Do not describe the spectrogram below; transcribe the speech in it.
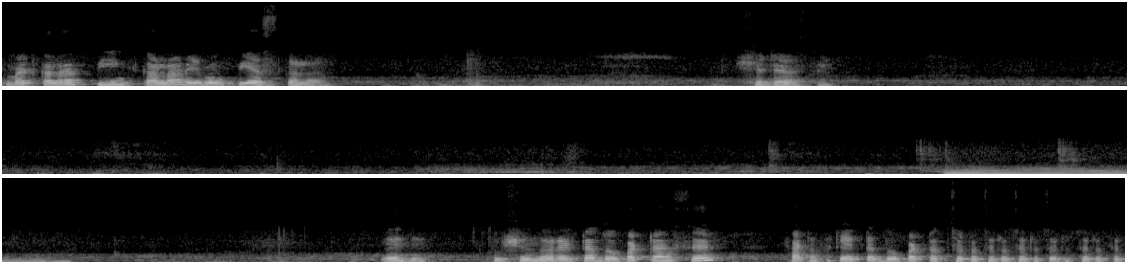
স্মার্ট কালার পিঙ্ক কালার এবং পিঁয়াজ কালার সেটা আছে। এই যে, খুব সুন্দর একটা দোপাট্টা আছে। ফাটাফাটি একটা দোপাট্টা, ছোট ছোট ছোট ছোট ছোট ছোট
